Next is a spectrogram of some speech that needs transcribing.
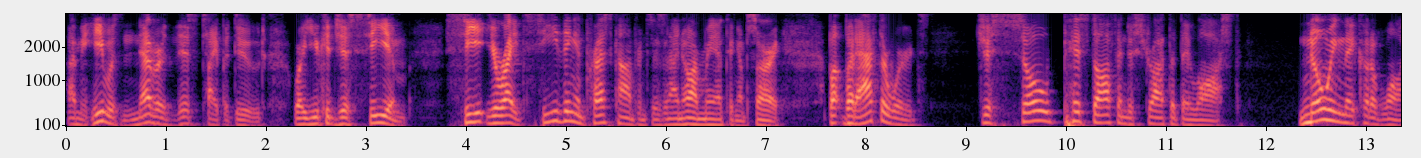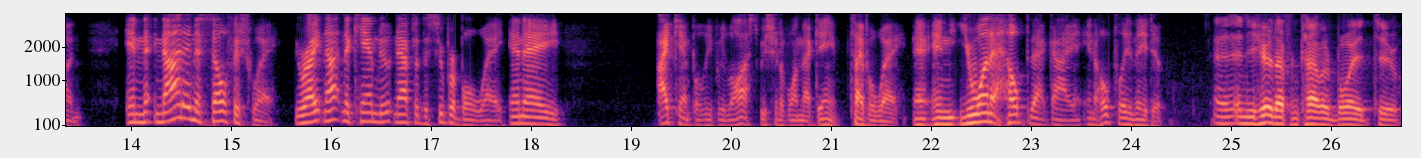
I mean, he was never this type of dude where you could just see him. See, you're right, seething in press conferences. And I know I'm ranting. I'm sorry, but but afterwards, just so pissed off and distraught that they lost, knowing they could have won, and not in a selfish way. You're right, not in a Cam Newton after the Super Bowl way, in a I can't believe we lost. We should have won that game type of way. And, and you want to help that guy, and hopefully they do. And, and, you hear that from Tyler Boyd too,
